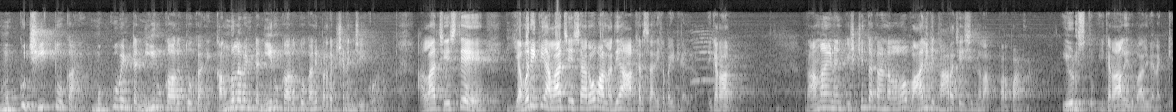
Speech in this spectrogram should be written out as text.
ముక్కు చీత్తూ కానీ ముక్కు వెంట నీరు కారుతూ కానీ కన్నుల వెంట నీరు కారుతూ కానీ ప్రదక్షిణం చేయకూడదు. అలా చేస్తే ఎవరికి అలా చేశారో వాళ్ళు అదే ఆఖరిసారి బయటికి వెళ్ళారు. ఇక రారు. రామాయణం కిష్కింతకాండంలో వాలికి తార చేసింది అలా పొరపాటున. ఏడుస్తూ ఇక రాలేదు వాలి వెనక్కి.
